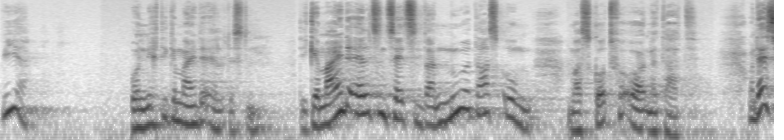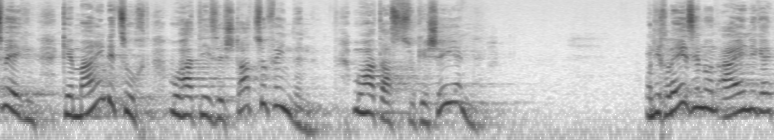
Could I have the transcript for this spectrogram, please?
Wir und nicht die Gemeindeältesten. Die Gemeindeältesten setzen dann nur das um, was Gott verordnet hat. Und deswegen, Gemeindezucht, wo hat diese stattzufinden? Wo hat das zu geschehen? Und ich lese nun einige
